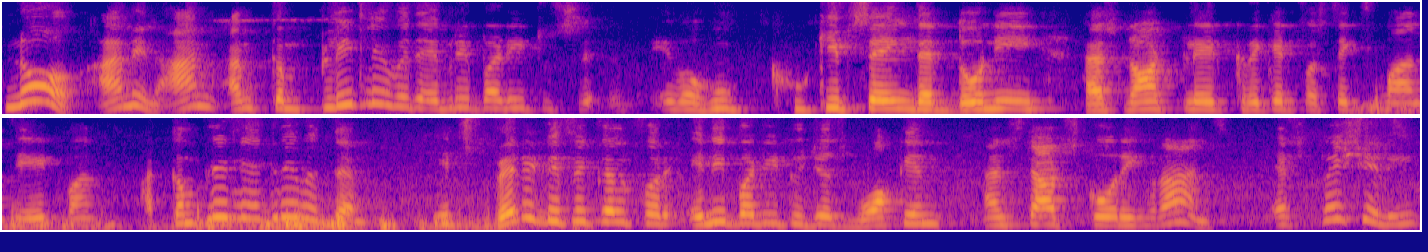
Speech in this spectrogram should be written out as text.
No, I mean I'm I'm completely with everybody to say, who who keeps saying that Dhoni has not played cricket for six months, eight months. I completely agree with them. It's very difficult for anybody to just walk in and start scoring runs, especially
